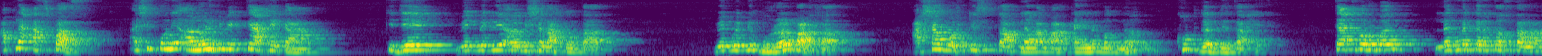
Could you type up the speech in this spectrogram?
आपल्या आसपास अशी कोणी अनोळखी व्यक्ती आहे का? की जे वेगवेगळी आमिष दाखवतात वेगवेगळी भुरळ पाडतात अशा गोष्टी सुद्धा आपल्याला बारकाईनं बघणं खूप गरजेचं आहे. त्याचबरोबर लग्न करत असताना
